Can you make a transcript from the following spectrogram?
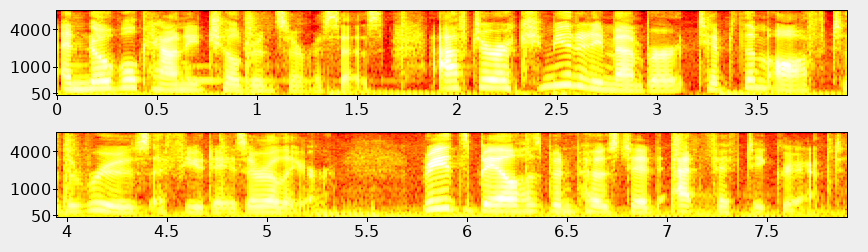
and Noble County Children's Services after a community member tipped them off to the ruse a few days earlier. Reed's bail has been posted at 50 grand,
